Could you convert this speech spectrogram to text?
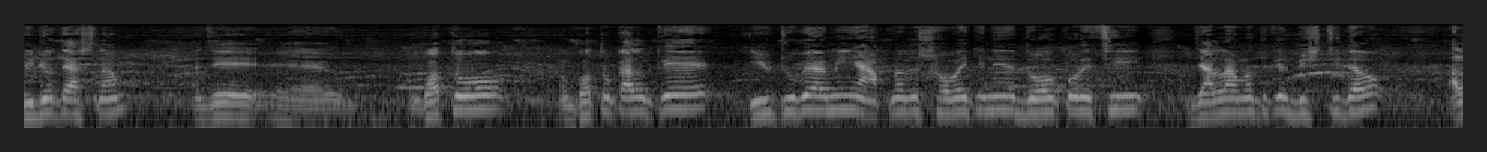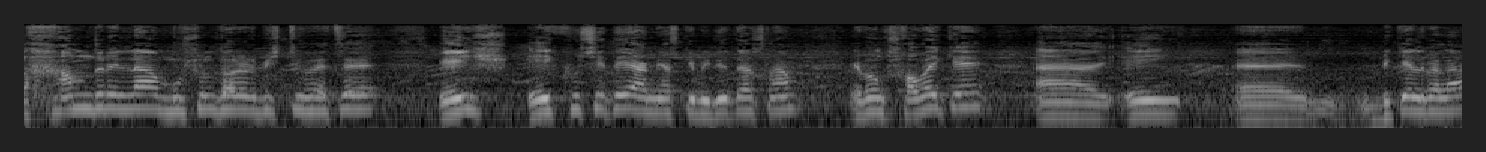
ভিডিওতে আসলাম যে গত, গতকালকে ইউটিউবে আমি আপনাদের সবাইকে নিয়ে দোয়া করেছি, যে আল্লাহ আমাদেরকে বৃষ্টি দাও আলহামদুলিল্লাহ মুসুলধরের বৃষ্টি হয়েছে। এই এই খুশিতে আমি আজকে ভিডিওতে আসলাম এবং সবাইকে এই বিকেলবেলা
